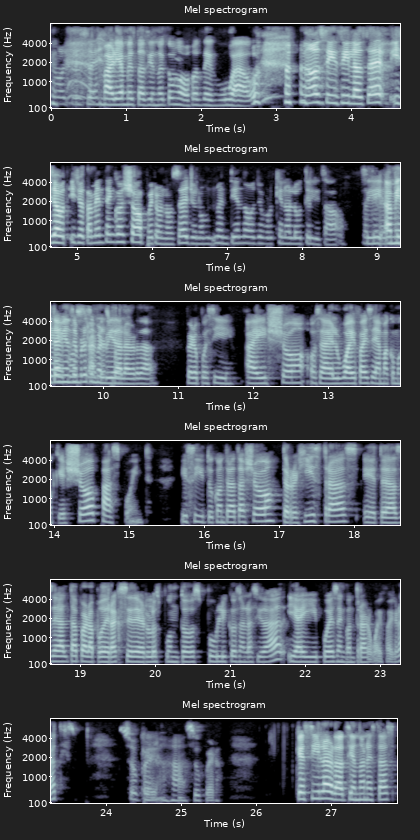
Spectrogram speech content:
No, yo sé. María me está haciendo como ojos de wow. No, sí, sí, lo sé. Y yo, y yo también tengo Shop, pero no sé, yo no, no entiendo yo por qué no lo he utilizado. Me Sí, a mí también siempre se me olvida, después. la verdad. Pero pues sí, hay Shaw, o sea, el Wi-Fi se llama como que Shaw Passpoint. Y si tú contratas Shaw, te registras, eh, te das de alta para poder acceder a los puntos públicos en la ciudad y ahí puedes encontrar Wi-Fi gratis. Súper. ajá, súper. Que sí, la verdad, siendo honestas,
